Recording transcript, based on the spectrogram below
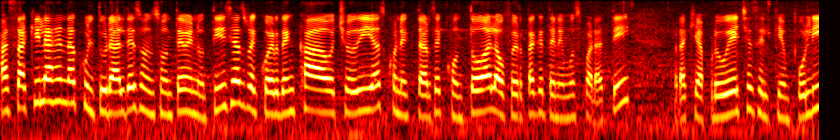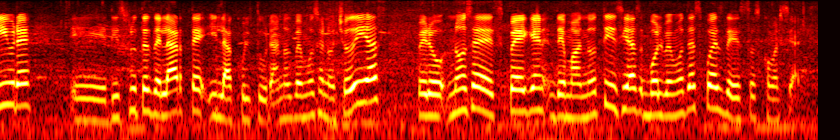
Hasta aquí la agenda cultural de Sonsón TV Noticias. Recuerden cada ocho días conectarse con toda la oferta que tenemos para ti, para que aproveches el tiempo libre, eh, disfrutes del arte y la cultura. Nos vemos en ocho días, pero no se despeguen de más noticias. Volvemos después de estos comerciales.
